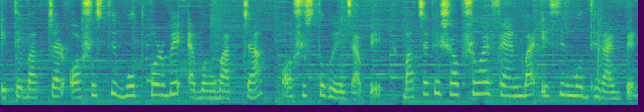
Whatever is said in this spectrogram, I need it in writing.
এতে বাচ্চার অস্বস্তি বোধ করবে এবং বাচ্চা অসুস্থ হয়ে যাবে। বাচ্চাকে সবসময় ফ্যান বা এসির মধ্যে রাখবেন।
